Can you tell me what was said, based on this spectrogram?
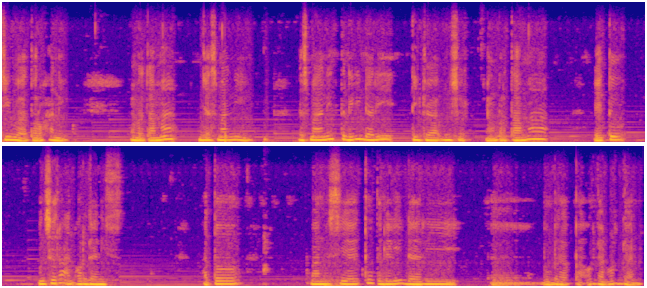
jiwa atau rohani. Yang pertama, jasmani. Jasmani terdiri dari tiga unsur. Yang pertama yaitu unsur anorganis atau manusia itu terdiri dari beberapa organ-organ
